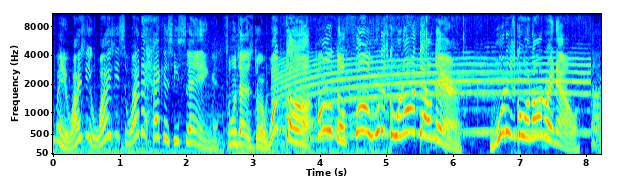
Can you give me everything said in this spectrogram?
Wait, why is he? Why is he? Why the heck is he saying someone's at his door? What the? Hold the phone! What is going on down there? What is going on right now? What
